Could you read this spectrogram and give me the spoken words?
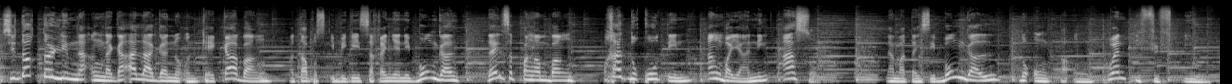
Si Dr. Lim na ang nag-aalaga noon kay Kabang matapos ibigay sa kanya ni Bungal dahil sa pangambang makadukutin ang bayaning aso. Namatay si Bungal noong taong 2015.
